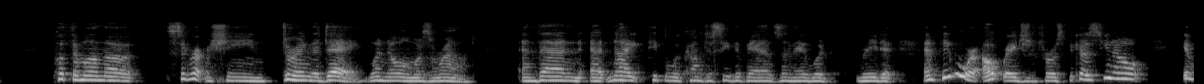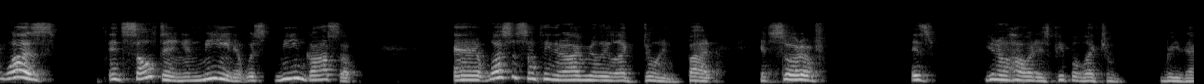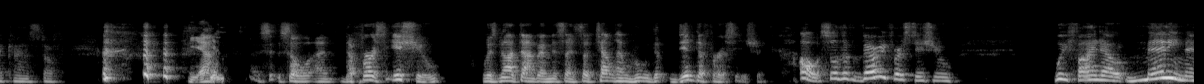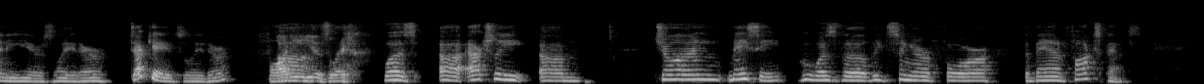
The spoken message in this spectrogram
put them on the cigarette machine during the day when no one was around. And then at night, people would come to see the bands and they would read it. And people were outraged at first because, you know, it was insulting and mean. It was mean gossip. And it wasn't something that I really liked doing, but it sort of is, you know, how it is. People like to read that kind of stuff. Yeah. So, so, uh, the first issue was not done by Miss Lane. So tell him who the, did the first issue. Oh, so the very first issue, we find out many, many years later, decades later, 40 Uh, years later. was uh, actually um, Jon Macey, who was the lead singer for the band Fox Pass.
